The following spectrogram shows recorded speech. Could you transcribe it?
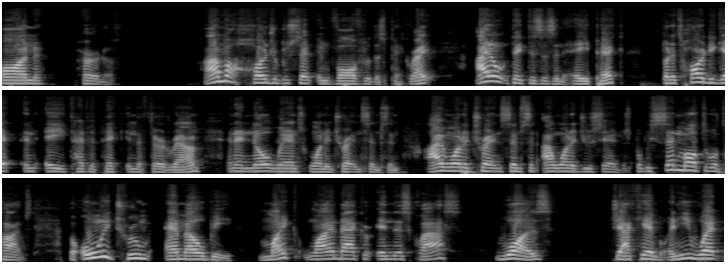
unheard of. I'm 100% involved with this pick, right? I don't think this is an A pick, but it's hard to get an A type of pick in the third round. And I know Lance wanted Trenton Simpson. I wanted Trenton Simpson. I wanted Drew Sanders. But we said multiple times the only true MLB Mike linebacker in this class was Jack Campbell. And he went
